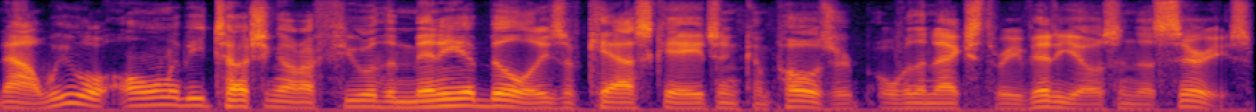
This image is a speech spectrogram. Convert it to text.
Now we will only be touching on a few of the many abilities of Cascades and KompoZer over the next three videos in this series.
